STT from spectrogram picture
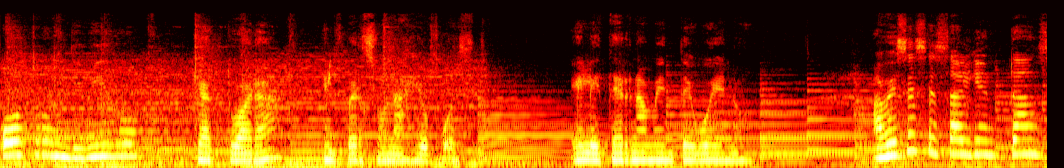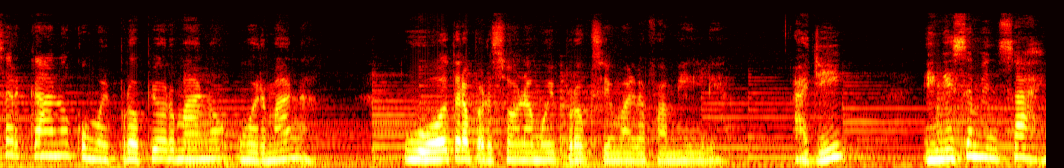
otro individuo que actuará el personaje opuesto, el eternamente bueno a veces es alguien tan cercano como el propio hermano o hermana, u otra persona muy próxima a la familia. Allí, en ese mensaje,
